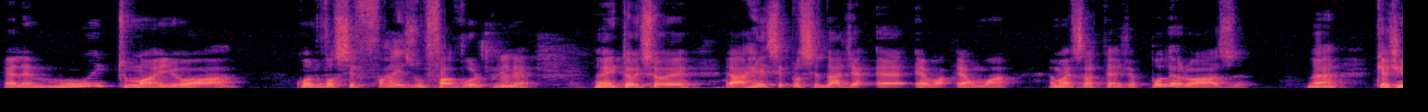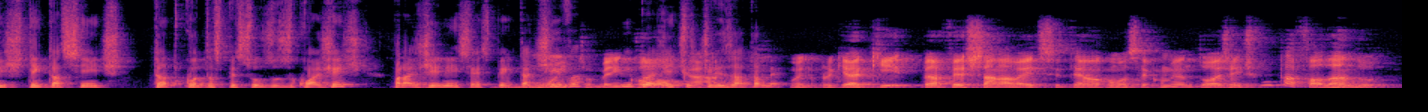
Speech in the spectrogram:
ela é muito maior quando você faz um favor primeiro. É. Né? Então isso é, a reciprocidade é, é, uma, é, uma, é uma estratégia poderosa, né? Que a gente tem que estar ciente, tanto quanto as pessoas usam com a gente, para gerenciar a expectativa e para a gente utilizar também. Muito, porque aqui, para fechar novamente esse tema, como você comentou, a gente não está falando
